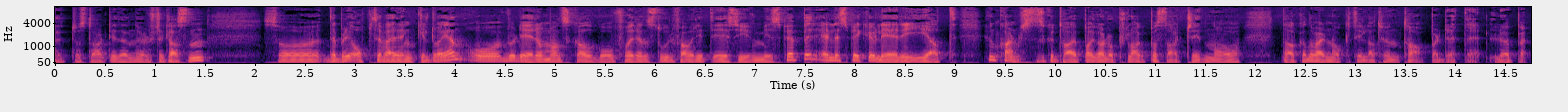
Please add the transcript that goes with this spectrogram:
autostart i den øverste klassen. Så det blir opp til hver enkelt og en å vurdere om man skal gå for en stor favoritt i syv Miss Pepper, eller spekulere i at hun kanskje skulle ta et par galoppslag på startsiden, og da kan det være nok til at hun taper dette løpet.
